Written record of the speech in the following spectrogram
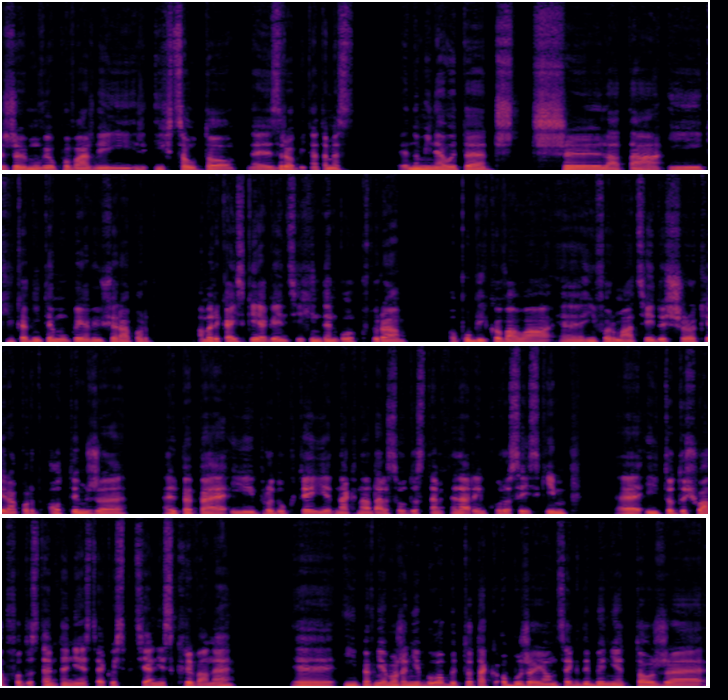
że mówią poważnie i, i chcą to zrobić. Natomiast no minęły te trz- trzy lata i kilka dni temu pojawił się raport amerykańskiej agencji Hindenburg, która opublikowała e, informację i dość szeroki raport o tym, że LPP i produkty jednak nadal są dostępne na rynku rosyjskim e, i to dość łatwo dostępne, nie jest to jakoś specjalnie skrywane. E, I pewnie może nie byłoby to tak oburzające, gdyby nie to, że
